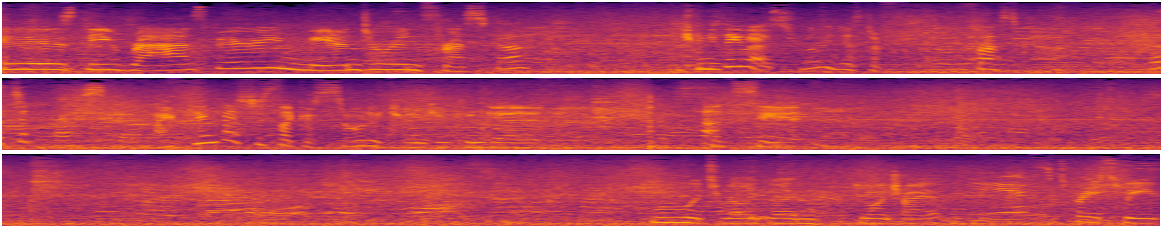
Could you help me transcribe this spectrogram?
It is the raspberry mandarin fresca. Which when you think about it, it's really just a fresca. What's a Fresca? I think that's just like a soda drink you can get. Let's see it. Ooh, it's really good. Do you want to try it? Yes. It's pretty sweet.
